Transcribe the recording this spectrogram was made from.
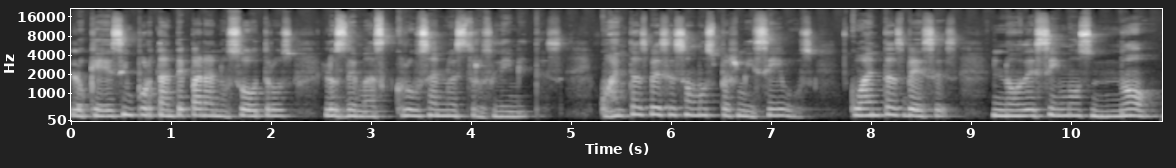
lo que es importante para nosotros, los demás cruzan nuestros límites? ¿Cuántas veces somos permisivos? ¿Cuántas veces no decimos no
